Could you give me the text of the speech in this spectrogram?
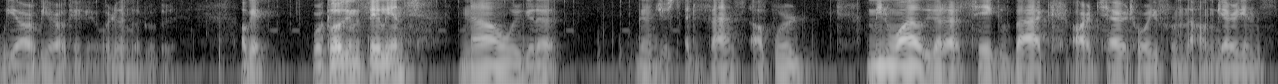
We are we are okay, okay. We're doing good. We're good. Okay, we're closing the salient. Now we're gonna gonna just advance upward. Meanwhile, we gotta take back our territory from the Hungarians.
